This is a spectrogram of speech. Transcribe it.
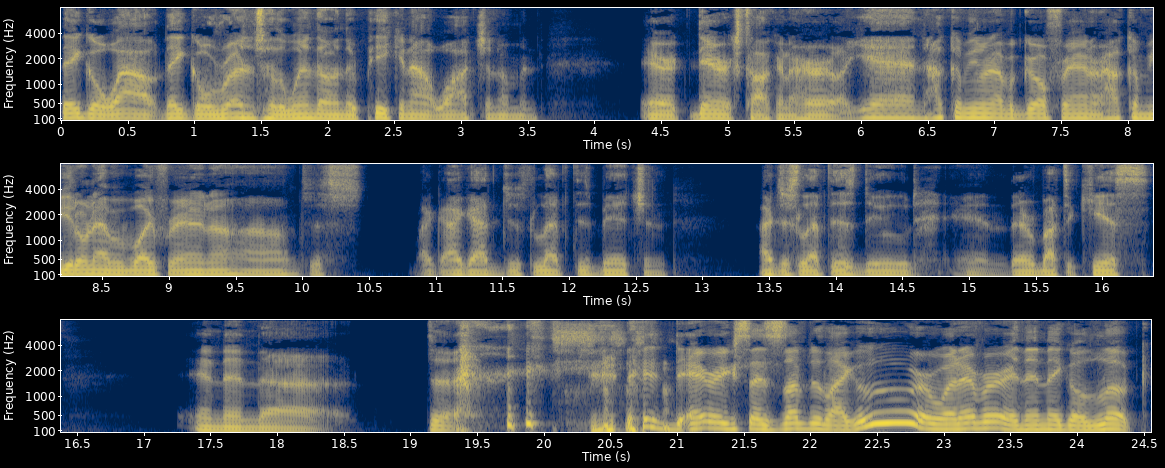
they go out, they go run to the window and they're peeking out, watching them. And Eric Derek's talking to her like, "Yeah, and how come you don't have a girlfriend, or how come you don't have a boyfriend? Uh, I'm just like I got just left this bitch and." I just left this dude and they're about to kiss. And then uh the, Eric says something like ooh or whatever, and then they go look,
